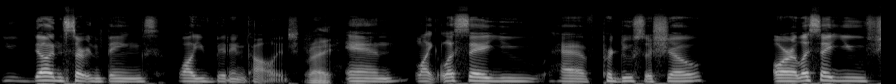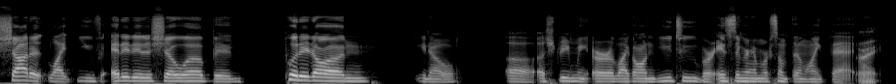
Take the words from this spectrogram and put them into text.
you've done certain things while you've been in college. Right. And like let's say you have produced a show or let's say you've shot it like you've edited a show up and put it on, you know, uh, a streaming or like on YouTube or Instagram or something like that. Right.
